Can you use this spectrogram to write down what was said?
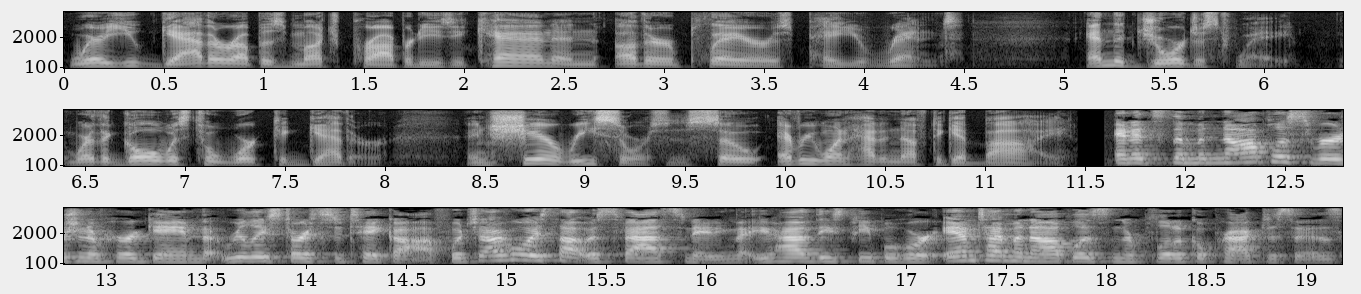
where you gather up as much property as you can and other players pay you rent. And the Georgist way, where the goal was to work together and share resources so everyone had enough to get by. And it's the monopolist version of her game that really starts to take off, which I've always thought was fascinating that you have these people who are anti monopolists in their political practices,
